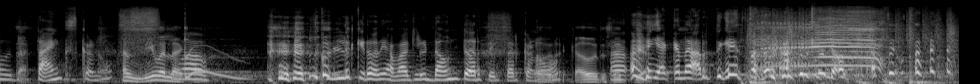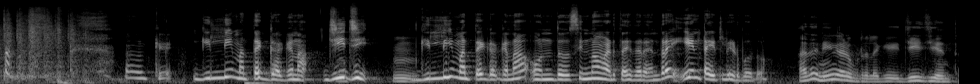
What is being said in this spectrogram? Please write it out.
ಹೌದಾ? ಥ್ಯಾಂಕ್ಸ್ ಕಣೋ. ಅಲ್ಲಿ ನೀವಲ್ಲ ಅಕ್ಕ. ಕುಳ್ಳಕ್ಕಿರೋರು ಯಾವಾಗ್ಲೂ ಡೌನ್ ಟು ಅರ್ತ್ ಇರ್ತಾರೆ ಕಣೋ. ಹೌದು ಯಾಕಂದ್ರೆ ಅರ್ತಿಗೆ ಇರ್ತಾರೆ. ಓಕೆ ಗಿಲ್ಲಿ ಮತ್ತೆ ಗಗನ ಜಿ ಜಿ ಗಿಲ್ಲಿ ಮತ್ತೆ ಗಗನ ಒಂದು ಸಿನಿಮಾ ಮಾಡ್ತಾ ಇದ್ದಾರೆ ಅಂದ್ರೆ ಏನ್ ಟೈಟ್ಲ್ ಇಡ್ಬೋದು? ಅದೇ ನೀವು ಹೇಳ್ಬಿಟ್ರಲ್ಲ ಗಿ- ಜಿ ಜಿ ಅಂತ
